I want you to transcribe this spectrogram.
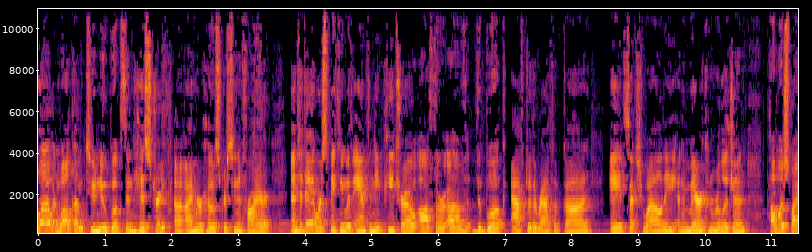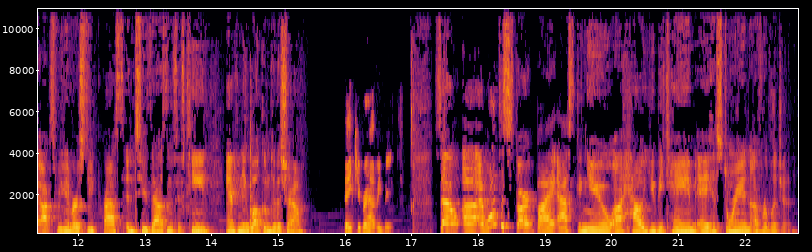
Hello and welcome to New Books in History. Uh, I'm your host, Christina Fryer, and today we're speaking with Anthony Petro, author of the book After the Wrath of God AIDS, Sexuality, and American Religion, published by Oxford University Press in 2015. Anthony, welcome to the show. Thank you for having me. So, uh, I wanted to start by asking you uh, how you became a historian of religion.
